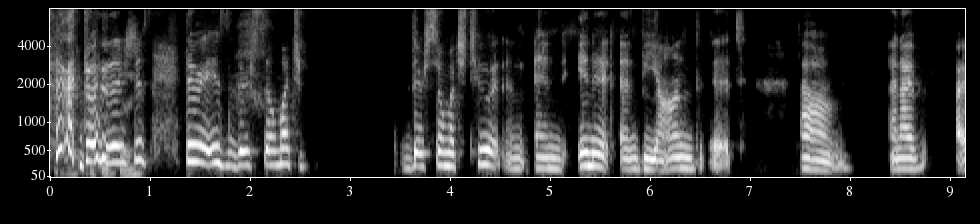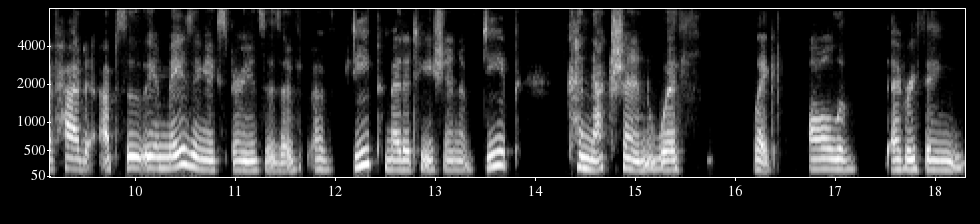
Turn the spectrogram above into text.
there's just there is there's so much there's so much to it and and in it and beyond it. Um, and I've I've had absolutely amazing experiences of of deep meditation, of deep connection with like all of everything,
